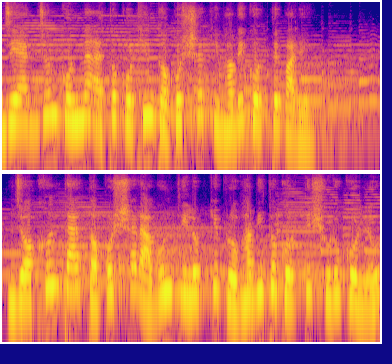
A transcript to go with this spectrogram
যে একজন কন্যা এত কঠিন তপস্যা কীভাবে করতে পারে। যখন তার তপস্যার আগুন ত্রিলোককে প্রভাবিত করতে শুরু করল,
